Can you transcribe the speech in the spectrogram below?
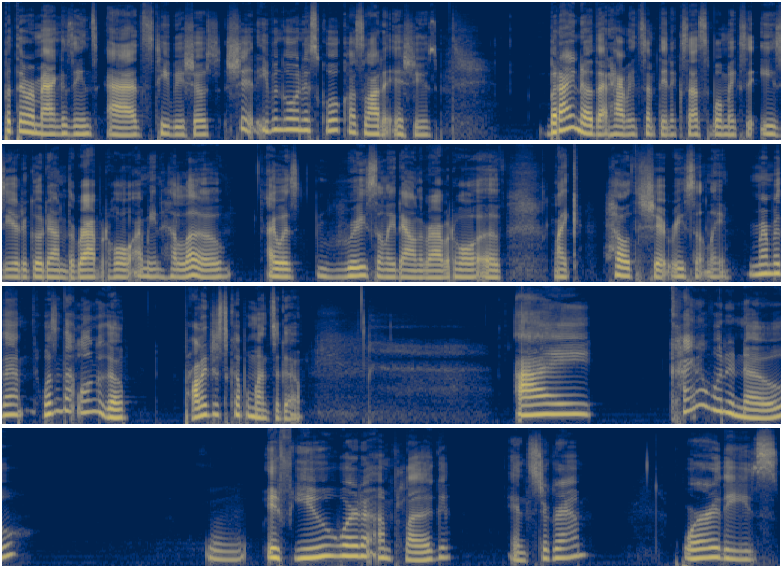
but there were magazines, ads, TV shows, shit. Even going to school caused a lot of issues. But I know that having something accessible makes it easier to go down the rabbit hole. I mean, hello. I was recently down the rabbit hole of like health shit recently. Remember that? It wasn't that long ago. Probably just a couple months ago. I kind of want to know if you were to unplug Instagram, where are these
